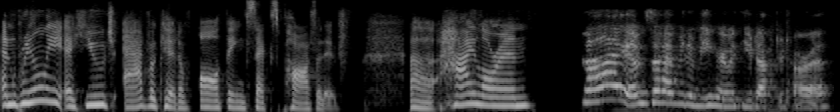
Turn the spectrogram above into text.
and really a huge advocate of all things sex positive. Uh, hi, Lauren. Hi, I'm so happy to be here with you, Dr. Tara.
